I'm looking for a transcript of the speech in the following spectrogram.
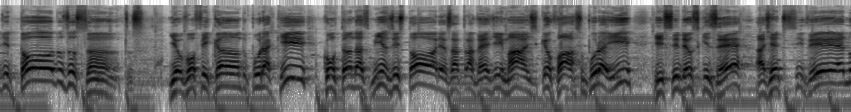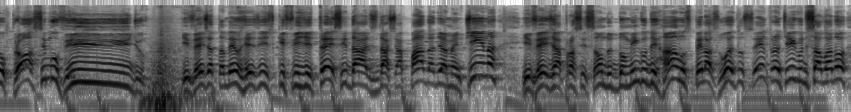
de Todos os Santos. E eu vou ficando por aqui contando as minhas histórias através de imagens que eu faço por aí. E se Deus quiser, a gente se vê no próximo vídeo. E veja também o registro que fiz de três cidades da Chapada Diamantina e veja a procissão do Domingo de Ramos pelas ruas do Centro Antigo de Salvador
